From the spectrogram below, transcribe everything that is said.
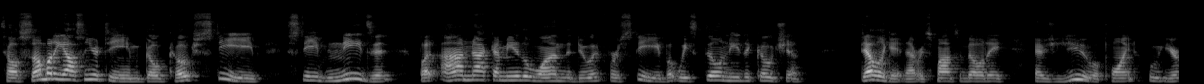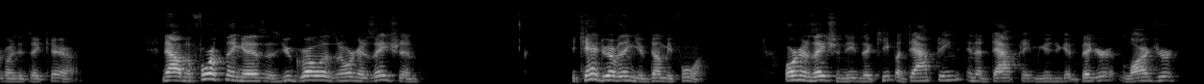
tell somebody else on your team, go coach Steve. Steve needs it but I'm not going to be the one to do it for Steve, but we still need to coach him. Delegate that responsibility as you appoint who you're going to take care of. Now, the fourth thing is, as you grow as an organization, you can't do everything you've done before. Organizations need to keep adapting and adapting because you get bigger, larger,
